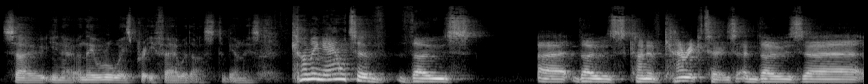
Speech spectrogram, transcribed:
So you know, and they were always pretty fair with us, to be honest. coming out of those uh, those kind of characters and those uh,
